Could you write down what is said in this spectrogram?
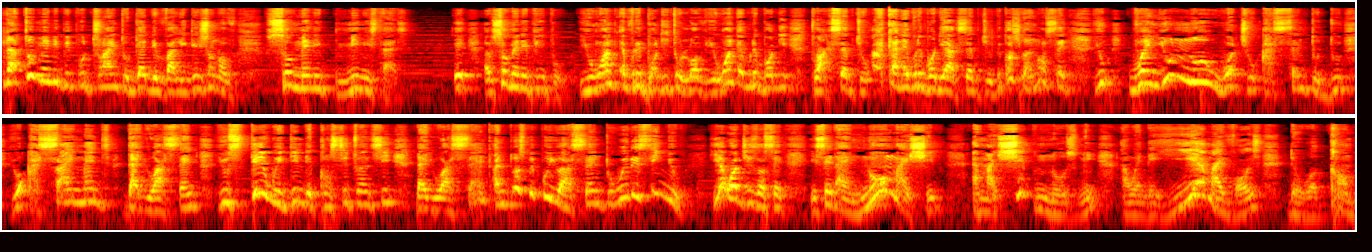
There are too many people trying to get the validation of so many ministers, eh, of so many people. You want everybody to love you. You want everybody to accept you. How can everybody accept you? Because you are not sent. You, when you know what you are sent to do, your assignment that you are sent, you stay within the constituency that you are sent, and those people you are sent to will receive you. Hear what Jesus said. He said, I know my sheep, and my sheep knows me, and when they hear my voice, they will come.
